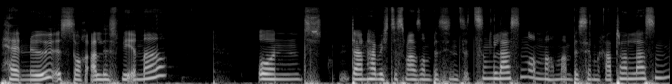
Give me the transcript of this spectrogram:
hä, nö, ist doch alles wie immer. Und dann habe ich das mal so ein bisschen sitzen lassen und noch mal ein bisschen rattern lassen.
